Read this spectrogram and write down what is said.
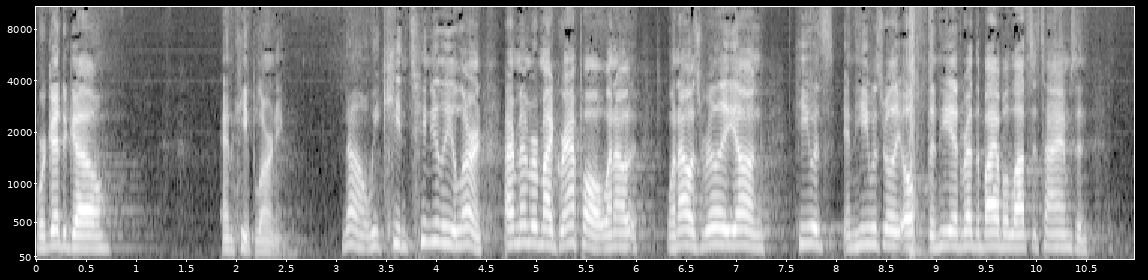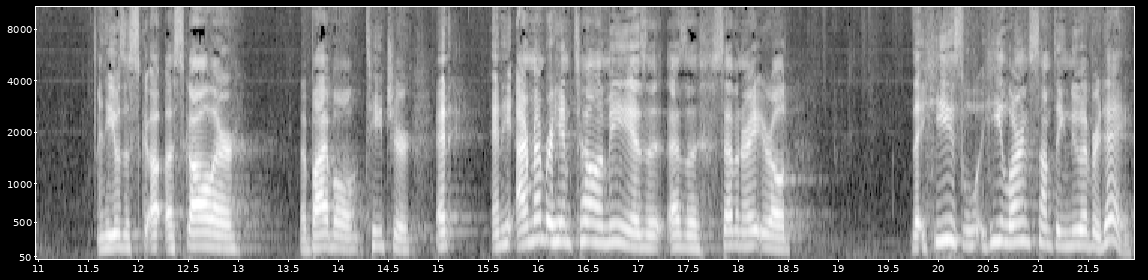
we're good to go and keep learning. No, we continually learn. I remember my grandpa, when I, when I was really young, he was, and he was really old, and he had read the Bible lots of times, and, and he was a, a scholar, a Bible teacher. And, and he, I remember him telling me as a, as a seven or eight year old that he's, he learns something new every day.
